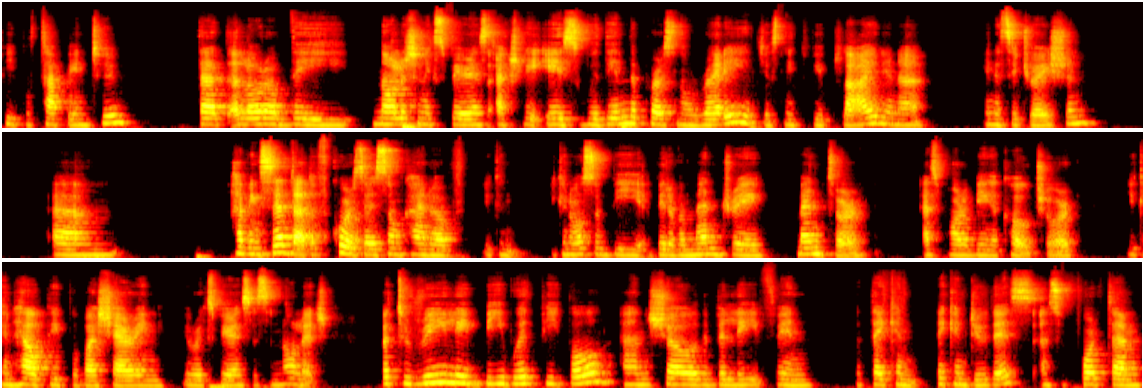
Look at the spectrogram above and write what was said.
people tap into, that a lot of the knowledge and experience actually is within the person already. It just needs to be applied in a in a situation. Um, having said that, of course, there's some kind of you can you can also be a bit of a mentor mentor as part of being a coach, or you can help people by sharing your experiences and knowledge. But to really be with people and show the belief in that they can they can do this and support them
